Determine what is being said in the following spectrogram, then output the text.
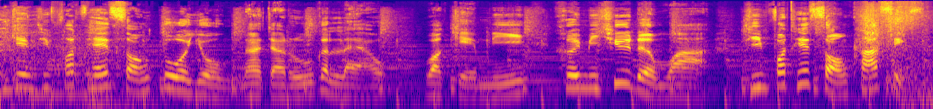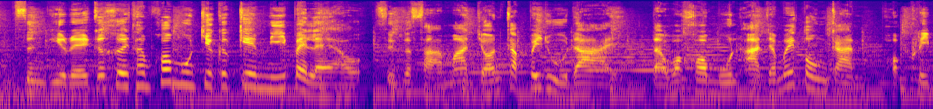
นๆเกมทีฟอร์เทส2ตัวยงน่าจะรู้กันแล้ว ว่าเกมนี้เคยมีชื่อเดิมว่า Team Fortress 2 Classic ซึ่งพี่เรสก็เคยทำข้อมูลเกี่ยวกับเกมนี้ไปแล้ว ซึ่งก็สามารถย้อนกลับไปดูได้ แต่ว่าข้อมูลอาจจะไม่ตรงกัน เพราะคลิป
